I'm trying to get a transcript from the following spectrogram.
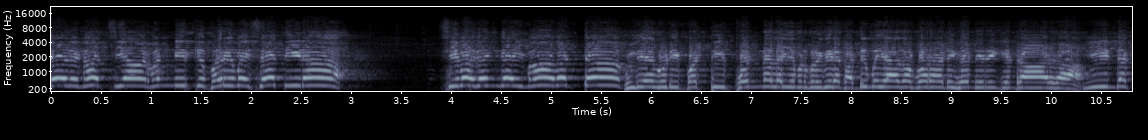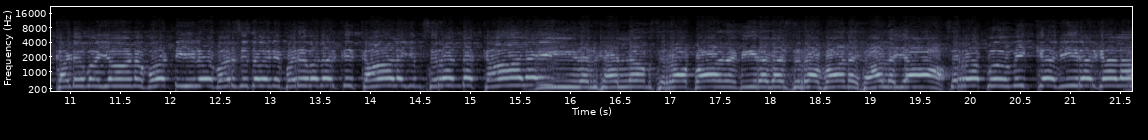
வேலு நாச்சியார் மண்ணிற்கு பெருமை சேர்த்திடா. சிவகங்கை மாவட்டம். புளியங்குடி பட்டி பொன்னலையம் குழு வீரர் கடுமையாக போராடி கொண்டிருக்கின்றார்கள் இந்த கடுமையான போட்டியிலே பரிசுதவனை பெறுவதற்கு காளையும் சிறந்த காளை வீரர்களெல்லாம் சிறப்பான வீரர்கள் சிறப்பான காலையா? சிறப்பு மிக்க வீரர்களா?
